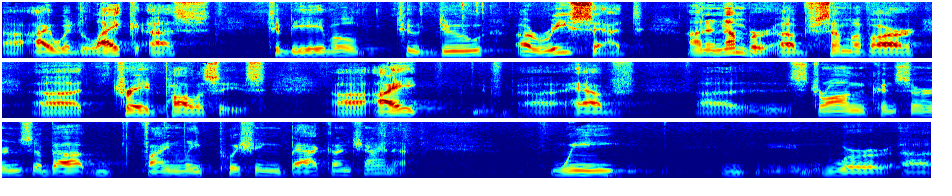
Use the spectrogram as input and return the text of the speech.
Uh, I would like us to be able to do a reset on a number of some of our uh, trade policies. Uh, I uh, have uh, strong concerns about finally pushing back on China. We were uh,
